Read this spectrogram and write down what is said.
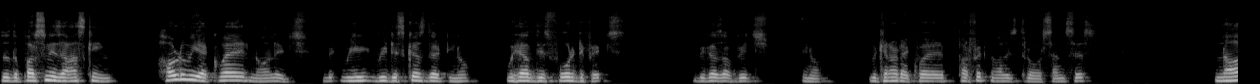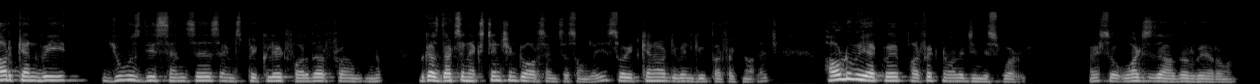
the person is asking how do we acquire knowledge? We we discussed that you know we have these four defects because of which you know we cannot acquire perfect knowledge through our senses. Nor can we use these senses and speculate further from you know because that's an extension to our senses only so it cannot even give perfect knowledge. How do we acquire perfect knowledge in this world? Right so what is the other way around?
